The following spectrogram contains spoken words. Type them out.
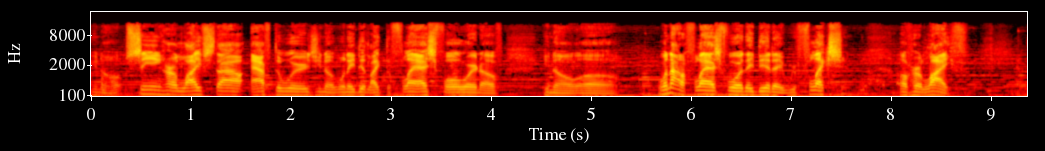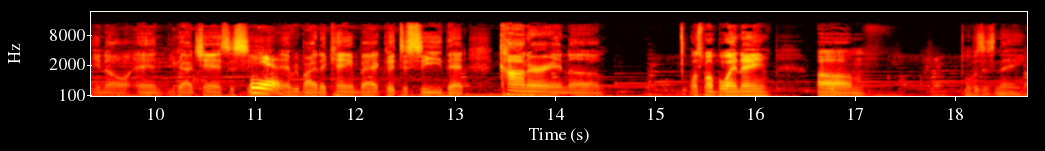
you know seeing her lifestyle afterwards you know when they did like the flash forward of you know uh, well not a flash forward they did a reflection of her life you know and you got a chance to see yeah. everybody that came back good to see that connor and uh, what's my boy name um, what was his name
